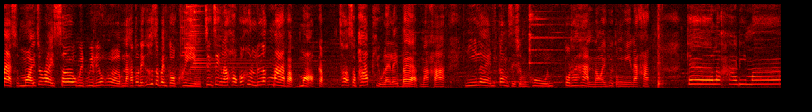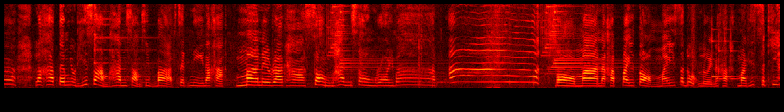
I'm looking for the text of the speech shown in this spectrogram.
matte moisturizer with willow herb นะคะ ตัวนี้ก็คือจะเป็นตัวครีม จริง ๆ แล้วเขาก็คือเลือกมาแบบเหมาะกับสภาพผิวหลาย ๆ แบบนะคะ นี่เลยอันนี้กล่องสีชมพู ตัวทหารน้อยอยู่ตรงนี้นะคะ แกราคาดีมาก ราคาเต็มอยู่ที่ 3,030 บาท เซตนี้นะคะ มาในราคา 2,200 บาทอ้าว ต่อมานะคะ ไปต่อไม่สะดุดเลยนะคะ มาที่เซตที่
